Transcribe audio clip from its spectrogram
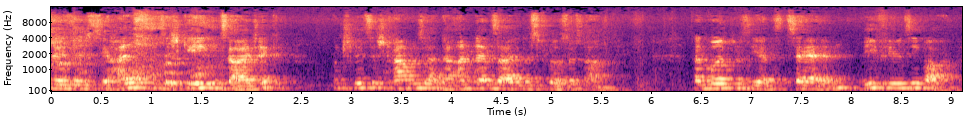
sie sich, sie halten sich gegenseitig und schließlich kamen sie an der anderen Seite des Flusses an. Dann wollten sie jetzt zählen, wie viel sie waren.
